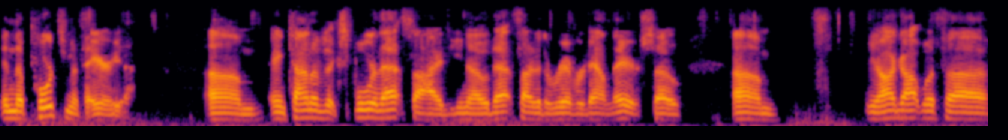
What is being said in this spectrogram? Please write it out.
in the Portsmouth area um, and kind of explore that side, you know, that side of the river down there. So, um, you know, I got with uh,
